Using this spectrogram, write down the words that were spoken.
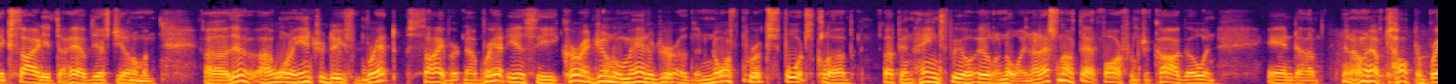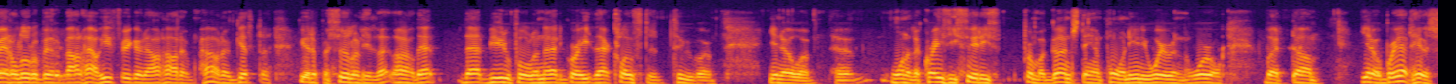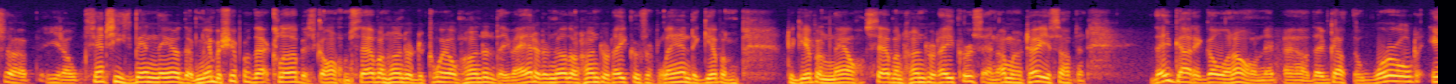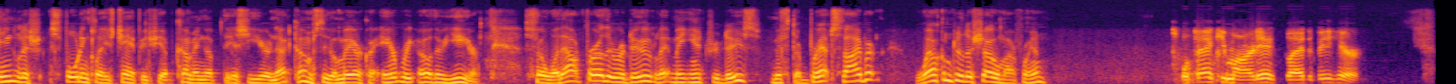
excited to have this gentleman. Uh, this, I want to introduce Brett Seibert. Now, Brett is the current general manager of the Northbrook Sports Club up in Hainesville, Illinois. Now, that's not that far from Chicago, and and uh, you know, I'm gonna have to talk to Brett a little bit about how he figured out how to how to get to get a facility that uh, that that beautiful and that great, that close to to uh, you know, uh, uh, one of the crazy cities from a gun standpoint anywhere in the world. But, um, you know, Brett has, uh, you know, since he's been there, the membership of that club has gone from 700 to 1,200. They've added another 100 acres of land to give them, to give them now 700 acres. And I'm going to tell you something they've got it going on. Uh, they've got the World English Sporting Clays Championship coming up this year, and that comes to America every other year. So, without further ado, let me introduce Mr. Brett Seibert. Welcome to the show, my friend. Well, thank you, Marty. Glad to be here.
